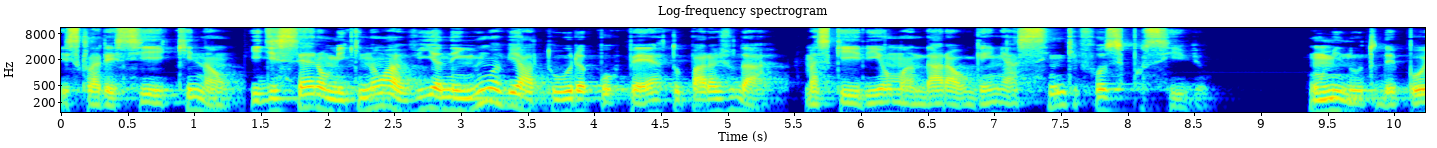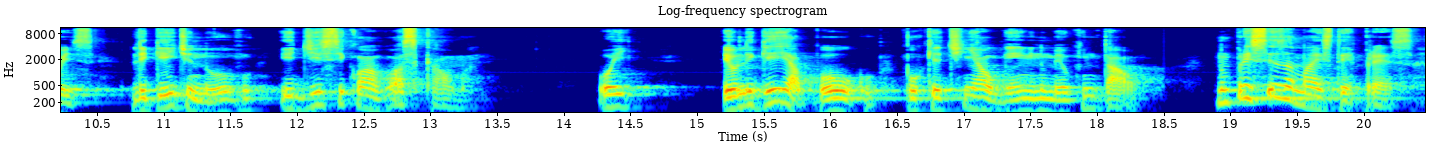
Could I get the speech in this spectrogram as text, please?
Esclareci que não e disseram-me que não havia nenhuma viatura por perto para ajudar, mas que iriam mandar alguém assim que fosse possível. Um minuto depois, liguei de novo e disse com a voz calma: Oi, eu liguei há pouco porque tinha alguém no meu quintal. Não precisa mais ter pressa.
